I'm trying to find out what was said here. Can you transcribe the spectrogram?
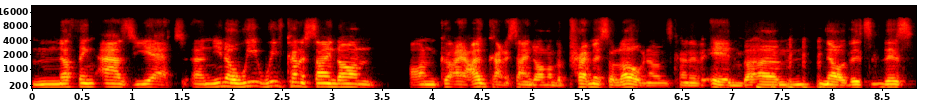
nothing as yet. And you know, we we've kind of signed on on. I, I kind of signed on on the premise alone. I was kind of in, but um, no, there's there's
